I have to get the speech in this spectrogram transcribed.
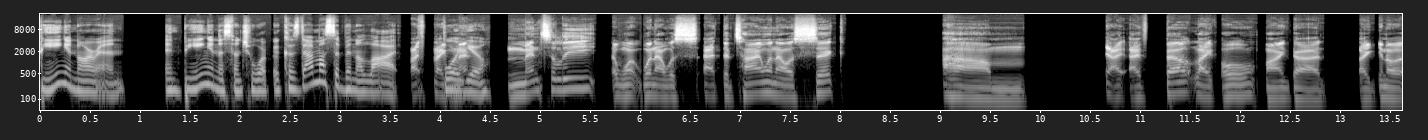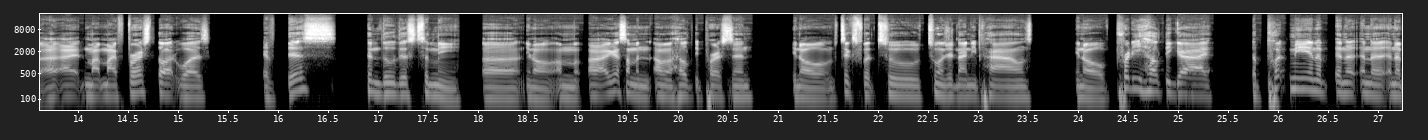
being an rn and being an essential worker? Because that must have been a lot I, like, for men- you. mentally when, when I was at the time when I was sick, um, I, I felt like, oh my god, like you know, I, I my my first thought was, if this can do this to me, uh, you know, I'm I guess I'm an, I'm a healthy person, you know, six foot two, two hundred ninety pounds, you know, pretty healthy guy. To put me in a in a in a, in a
